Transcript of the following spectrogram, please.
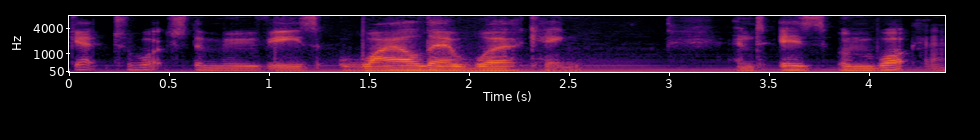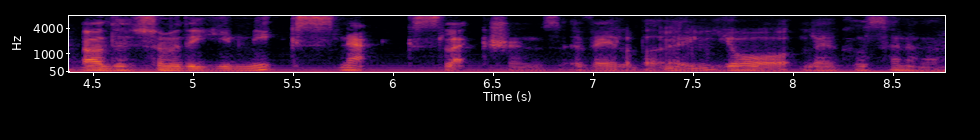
get to watch the movies while they're working? And is and what Okay. are the, some of the unique snack selections available at Mhm. your local cinema?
